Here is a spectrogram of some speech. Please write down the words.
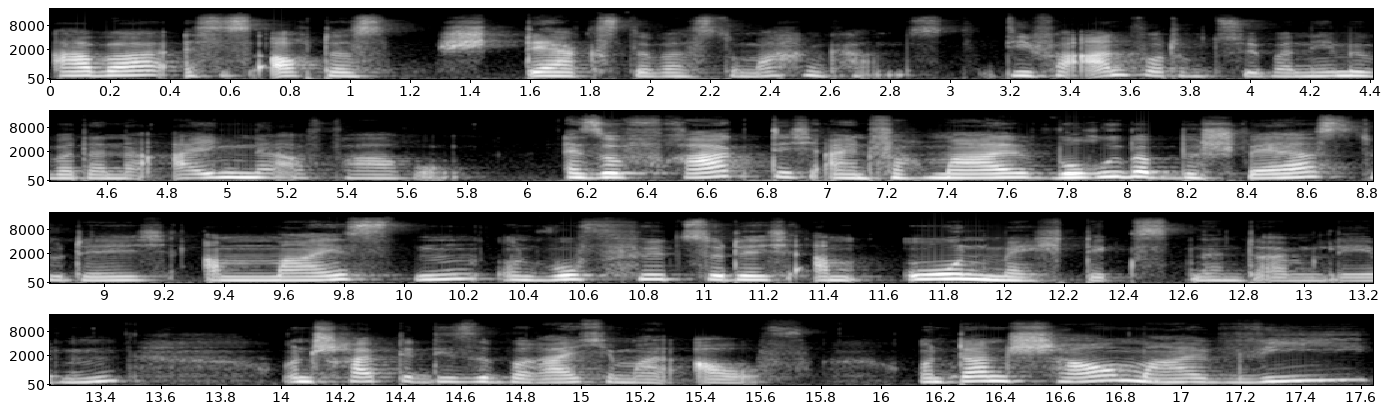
Aber es ist auch das Stärkste, was du machen kannst, die Verantwortung zu übernehmen über deine eigene Erfahrung. Also frag dich einfach mal, worüber beschwerst du dich am meisten und wo fühlst du dich am ohnmächtigsten in deinem Leben und schreib dir diese Bereiche mal auf. Und dann schau mal, wie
